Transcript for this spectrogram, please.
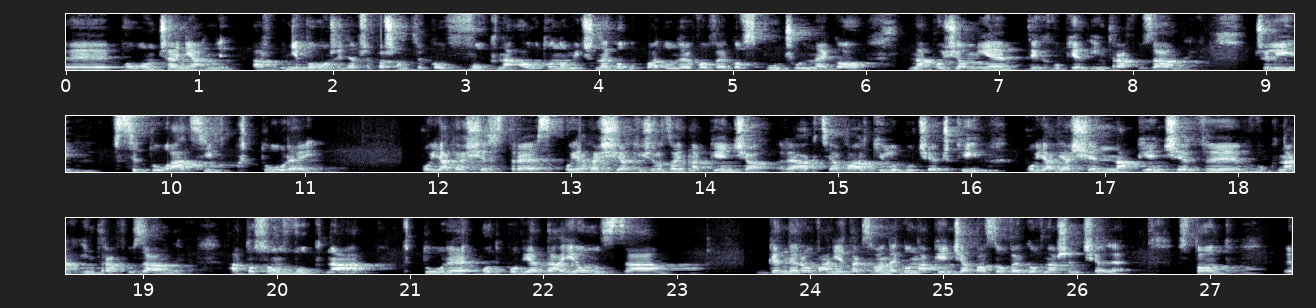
y, połączenia, nie, nie połączenia, przepraszam, tylko włókna autonomicznego układu nerwowego, współczulnego na poziomie tych włókien intrafuzalnych. Czyli w sytuacji, w której pojawia się stres, pojawia się jakiś rodzaj napięcia, reakcja walki lub ucieczki, pojawia się napięcie w włóknach intrafuzalnych. A to są włókna, które odpowiadają za generowanie tak zwanego napięcia bazowego w naszym ciele. Stąd y,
